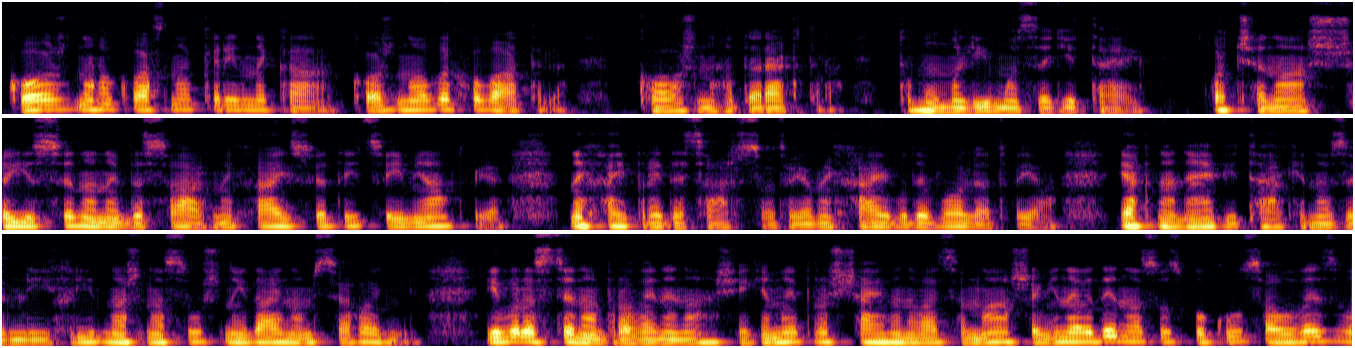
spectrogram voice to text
кожного класного керівника, кожного вихователя, кожного директора. Тому молімось за дітей. Отче наш, що єси на небесах, нехай святиться ім'я Твоє, нехай прийде царство Твоє, нехай буде воля Твоя, як на небі, так і на землі. Хліб наш насушний дай нам сьогодні, і прости нам провини наші, які ми прощаємо винуватцям нашим, і не веди нас у спокусу, а визволи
